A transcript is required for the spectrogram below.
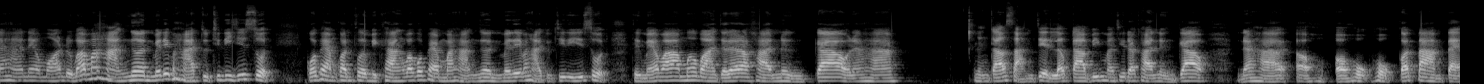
นะคะแนวมอสหรือว่ามาหาเงินไม่ได้มาหาจุดที่ดีที่สุดก็แพมคอนเฟิร์มอีกครั้งว่าก็แพมมาหาเงินไม่ได้มาหาจุดที่ดีที่สุด ถึงแม้ว่าเมื่อวานจะได้ราคา 19 นะคะ 1937 แล้วกาฟวิ่งมาที่ราคา 19 นะคะเอ่อเอ่อ66 ก็ตามแต่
